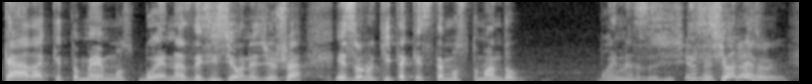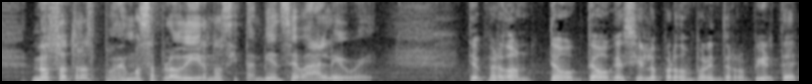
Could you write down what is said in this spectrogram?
cada que tomemos buenas decisiones, Joshua, eso no quita que estamos tomando buenas, Buenas decisiones, decisiones, claro. Nosotros podemos aplaudirnos y también se vale, güey. Te- perdón, tengo, tengo que decirlo, perdón por interrumpirte.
